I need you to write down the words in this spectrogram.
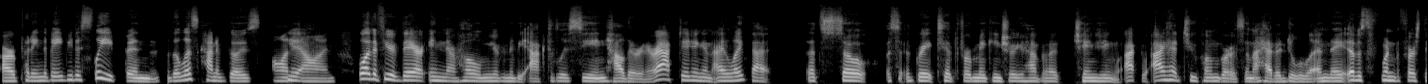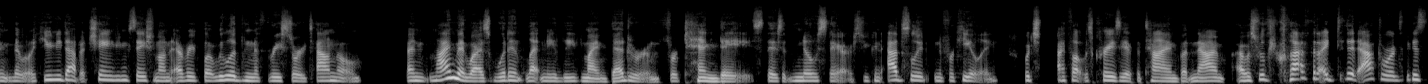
are putting the baby to sleep. And the list kind of goes on yeah. and on. Well, if you're there in their home, you're going to be actively seeing how they're interacting. And I like that. That's so that's a great tip for making sure you have a changing. I, I had two home births and I had a doula, and they that was one of the first things they were like, you need to have a changing station on every floor. We lived in a three story townhome, and my midwives wouldn't let me leave my bedroom for 10 days. Said, no stairs. You can absolutely, for healing, which I thought was crazy at the time. But now I'm, I was really glad that I did it afterwards because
